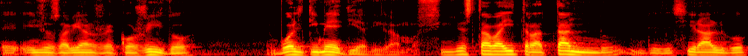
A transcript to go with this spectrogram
eh, ellos habían recorrido vuelta y media, digamos. Y yo estaba ahí tratando de decir algo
